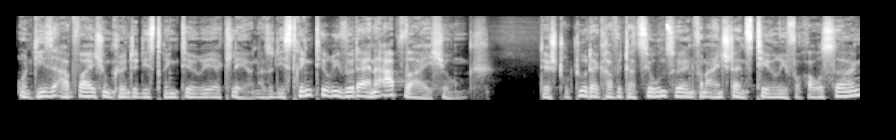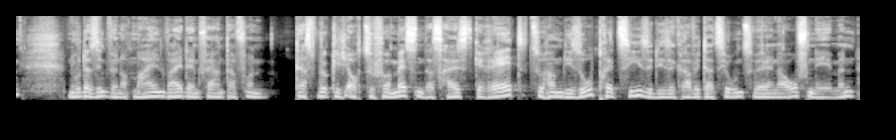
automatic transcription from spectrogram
Und diese Abweichung könnte die Stringtheorie erklären. Also die Stringtheorie würde eine Abweichung der Struktur der Gravitationswellen von Einsteins Theorie voraussagen. Nur da sind wir noch meilenweit entfernt davon, das wirklich auch zu vermessen. Das heißt, Geräte zu haben, die so präzise diese Gravitationswellen aufnehmen,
